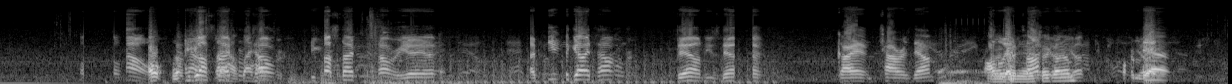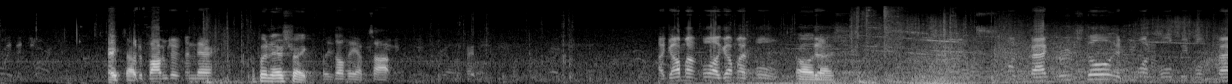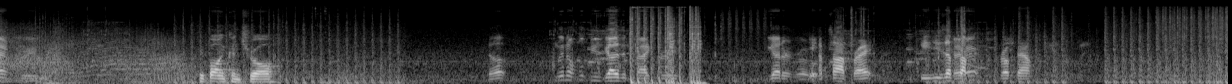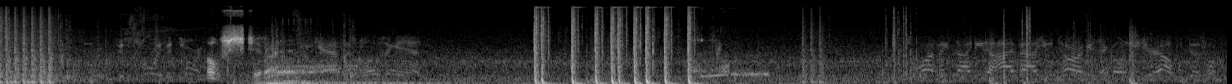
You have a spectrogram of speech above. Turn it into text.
Oh, ow. Oh, he got sniped from lighthouse, tower. He got sniped from tower. Yeah, yeah. I beat the guy tower. Down. He's down. Guy in towers down. All the way up top. airstrike on him? Yep. Yeah. Right Put a bomb drone in there. I put an airstrike. He's all the way up top. I got my full. I got my full. Oh, Yeah. nice. On Factory still. If you want to hold people in factory. People on control. Yep. I'm gonna hold these guys in factory. You got it, bro. Up top, right? He's up Where? top. Rope now. Oh shit. Gas is closing in. Squad mates ID'd a high value target. They're gonna need your help with this one.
